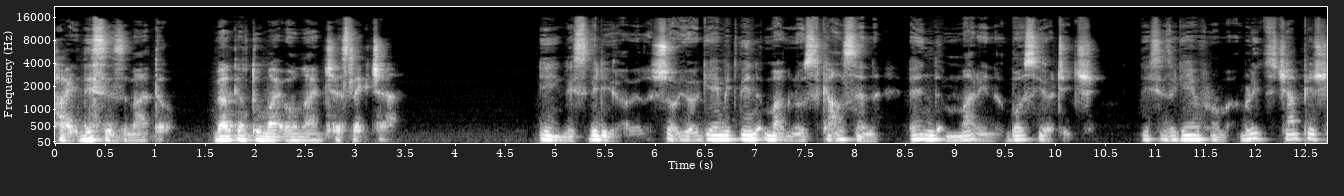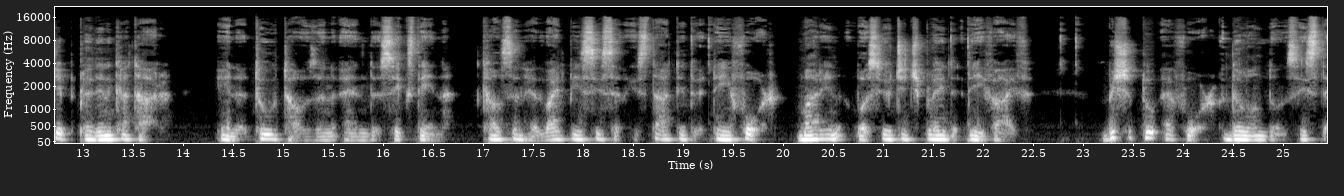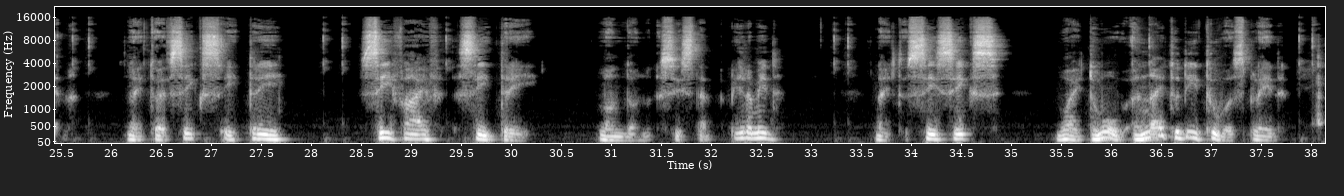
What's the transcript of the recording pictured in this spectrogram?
Hi, this is Mato. Welcome to my online chess lecture. In this video I will show you a game between Magnus Carlsen and Marin Bosiocic. This is a game from Blitz Championship played in Qatar in 2016. Carlsen had white pieces and he started with d4. Marin Bosiocic played d5. Bishop to f4, the London system. Knight to f6, e3, c5, c3, London system pyramid, knight to c6, white to move, and knight to d2 was played.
